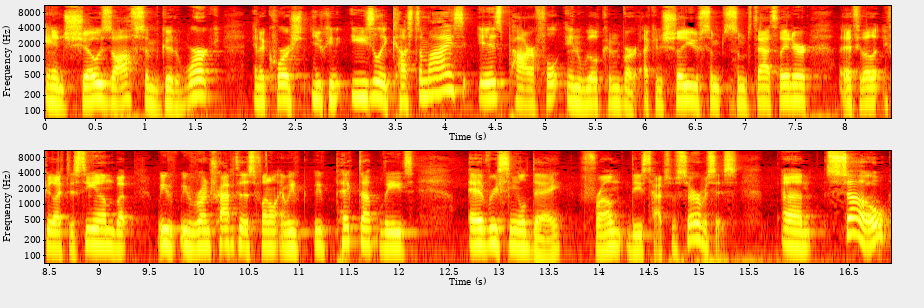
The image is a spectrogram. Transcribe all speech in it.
and shows off some good work, and of course you can easily customize is powerful and will convert. I can show you some some stats later if you if you'd like to see them. But we've we've run traffic to this funnel and we've we've picked up leads every single day from these types of services. Um, so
